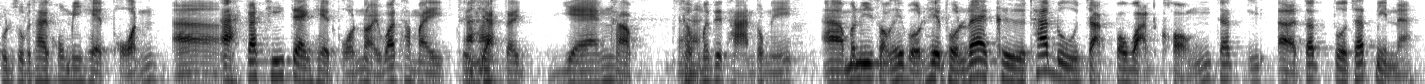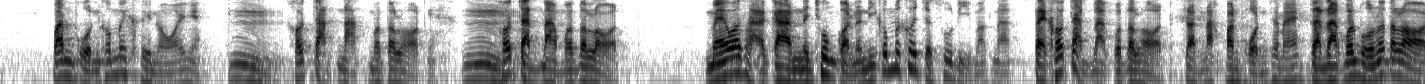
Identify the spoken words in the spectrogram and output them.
คุณสุภชัยคงมีเหตุตุผลอ่าอะก็ชี้แจงเหตุผลหน่อยว่าทำไมถึงอ่าฮะอยากจะแย้งครับสมมติฐานตรงนี้อ่ามันมีสองเหตุผลเหตุผลแรกคือ ถ้าดูจากประวัติของจัดเอ่อจัดตัวจัดมินนะปันผลเขาไม่เคยน้อยไงอืมเขาจัดหนักมาตลอดไงอืมเขาจัดหนักมาตลอด แม้ว่าสถานการณ์ในช่วงก่อนอันนี้ก็ไม่ค่อยจะสู้ดีมากนัก แต่เขาจัดหนักมาตลอด จัดหนักปันผลใช่ไหมจัดหนักปันผลมาตลอด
